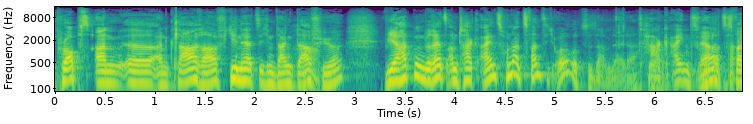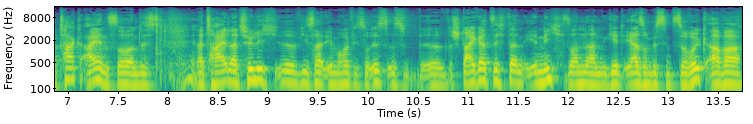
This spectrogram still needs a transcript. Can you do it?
Props an, äh, an Clara. Vielen herzlichen Dank dafür. Wir hatten bereits am Tag 1 120 Euro zusammen, leider. Tag 1, Ja, es war Tag 1. So, und das ja. Teil natürlich, äh, wie es halt eben häufig so ist, es äh, steigert sich dann eher nicht, sondern geht eher so ein bisschen zurück. Aber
